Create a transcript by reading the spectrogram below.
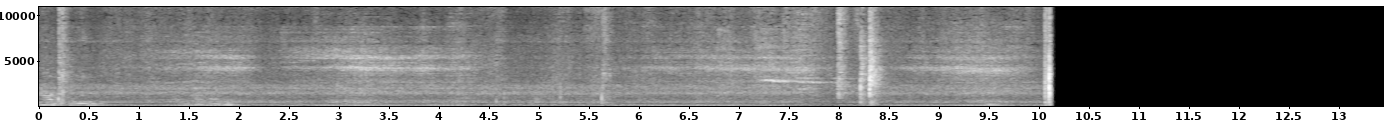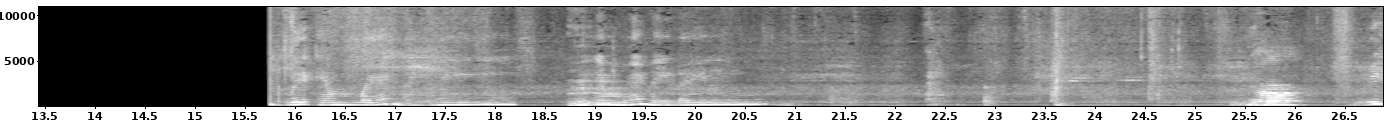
nó là quên bé em bé này ừ, em bé này nhá đi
